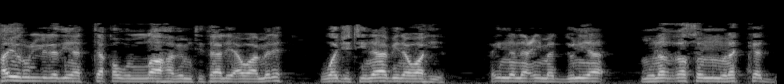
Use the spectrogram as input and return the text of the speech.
خير للذين اتقوا الله بامتثال أوامره واجتناب نواهيه. فإن نعيم الدنيا منغص منكد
